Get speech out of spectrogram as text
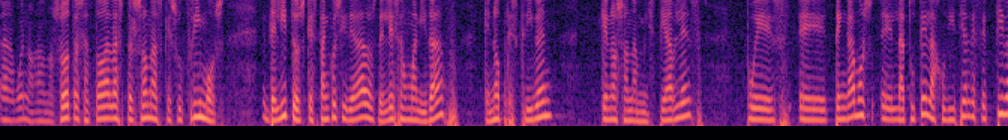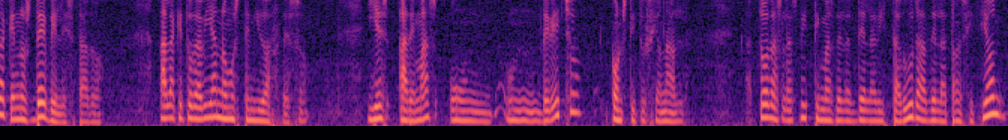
a, bueno, a nosotras, a todas las personas que sufrimos delitos que están considerados de lesa humanidad, que no prescriben, que no son amnistiables, pues eh, tengamos eh, la tutela judicial efectiva que nos debe el Estado, a la que todavía no hemos tenido acceso. Y es además un, derecho constitucional. Todas las víctimas de la, dictadura, de la transición,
